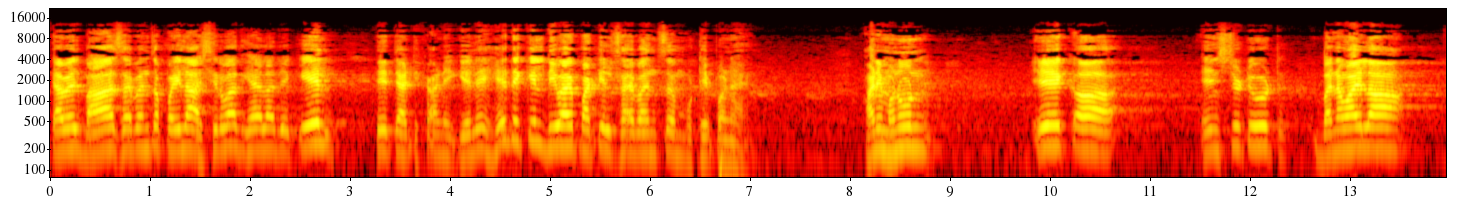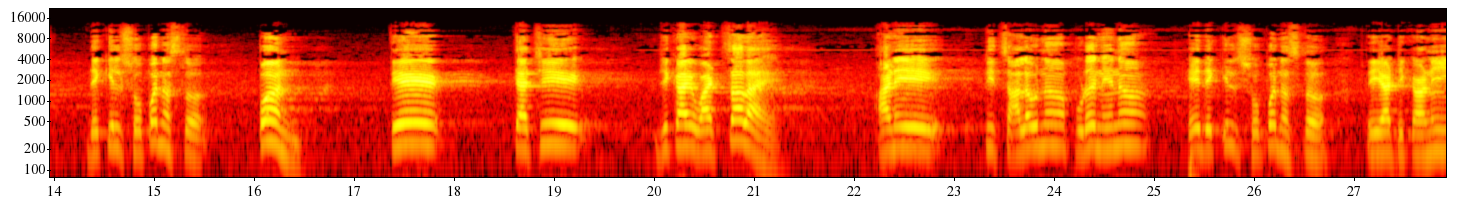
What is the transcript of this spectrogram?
त्यावेळेस बाळासाहेबांचा पहिला आशीर्वाद घ्यायला देखील ते त्या ठिकाणी गेले. हे देखील डी वाय पाटील साहेबांचं मोठेपण आहे. आणि म्हणून एक इन्स्टिट्यूट बनवायला देखील सोपं नसतं. पण ते त्याची जी काय वाटचाल आहे आणि ती चालवणं पुढं नेणं हे देखील सोपं नसतं. ते या ठिकाणी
